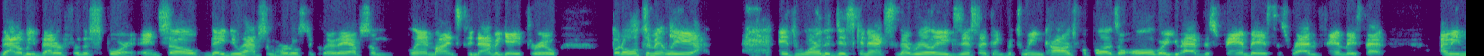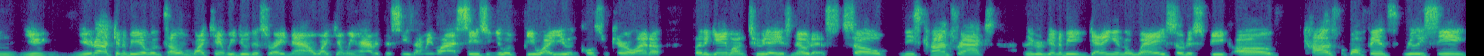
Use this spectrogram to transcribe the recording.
that'll be better for the sport. And so they do have some hurdles to clear. They have some landmines to navigate through. But ultimately, it's one of the disconnects that really exists, I think, between college football as a whole, where you have this fan base, this rabid fan base that, I mean, you you're not going to be able to tell them why can't we do this right now? Why can't we have it this season? I mean, last season you look BYU and Coastal Carolina played a game on two days' notice. So these contracts, I think, are going to be getting in the way, so to speak, of college football fans really seeing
